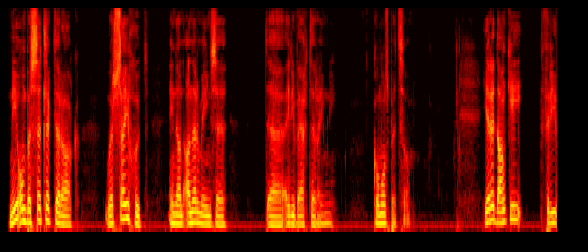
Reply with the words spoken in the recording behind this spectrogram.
nie om besitlik te raak oor sy goed en dan ander mense te, uh, uit die weg te ruim nie. Kom ons bid saam. Here, dankie vir die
